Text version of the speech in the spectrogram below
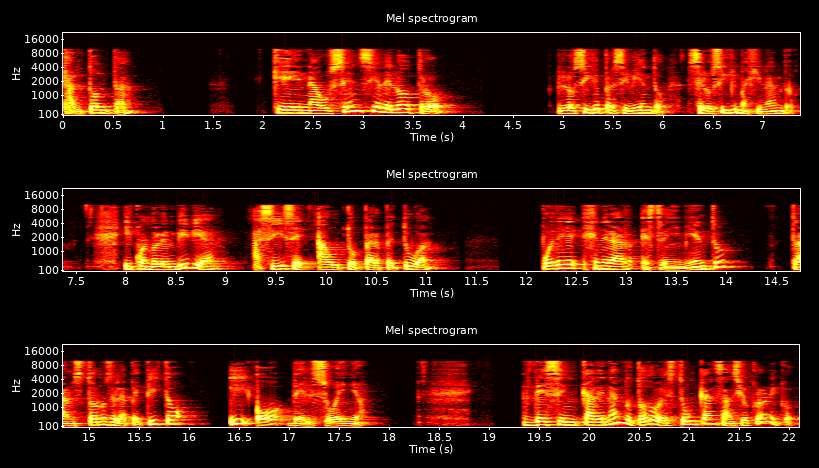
tan tonta que en ausencia del otro lo sigue percibiendo, se lo sigue imaginando. Y cuando la envidia así se autoperpetúa, puede generar estreñimiento, trastornos del apetito y o del sueño, desencadenando todo esto un cansancio crónico.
